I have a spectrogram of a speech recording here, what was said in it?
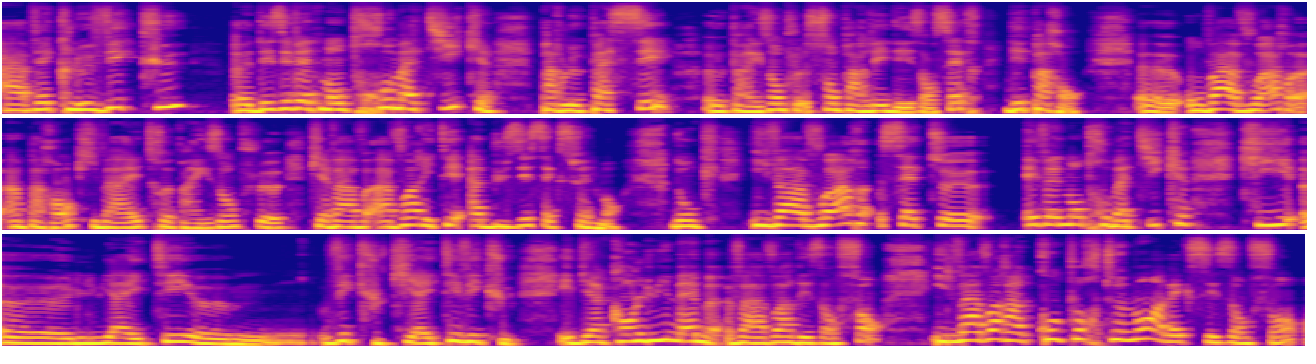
avec le vécu des événements traumatiques par le passé, par exemple, sans parler des ancêtres, des parents. on va avoir un parent qui va être, par exemple, qui va avoir été abusé sexuellement. Donc, il va avoir cette événement traumatique qui euh, lui a été euh, vécu, qui a été vécu. Et eh bien quand lui-même va avoir des enfants, il va avoir un comportement avec ses enfants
